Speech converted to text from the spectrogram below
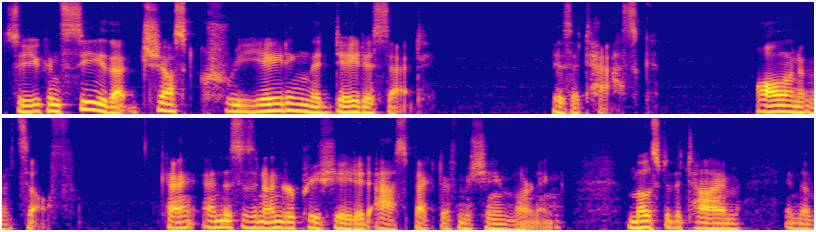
So you can see that just creating the data set is a task all in of itself. Okay, and this is an underappreciated aspect of machine learning. Most of the time in the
